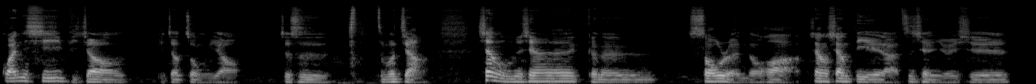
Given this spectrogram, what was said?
关系比较比较重要，就是 怎么讲，像我们现在可能。收人的话，像像 DA 啦，之前有一些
